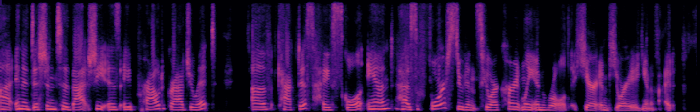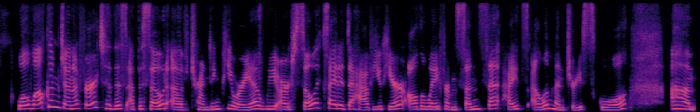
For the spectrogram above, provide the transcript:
Uh, in addition to that, she is a proud graduate of Cactus High School and has four students who are currently enrolled here in Peoria Unified. Well, welcome, Jennifer, to this episode of Trending Peoria. We are so excited to have you here, all the way from Sunset Heights Elementary School. Um,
